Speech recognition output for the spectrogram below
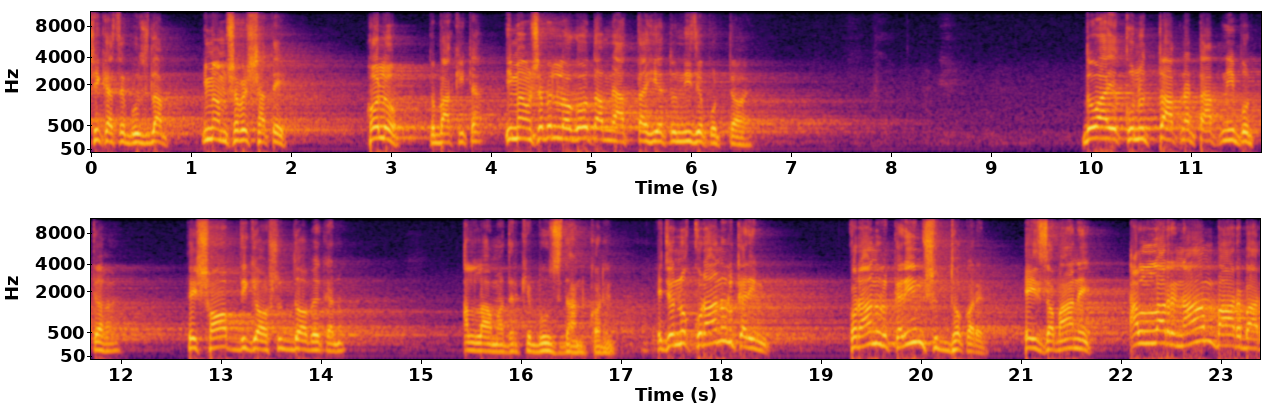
ঠিক আছে, বুঝলাম। ইমাম সাহেবের সাথে হলো, তো বাকিটা? ইমাম সাহেবের লগেও তো আপনি আত্মাহিয়া তো নিজে পড়তে হয়। দোয়ায় কুনুত তো আপনারটা আপনিই পড়তে হয় তো এই সব দিকে অশুদ্ধ হবে কেন আল্লাহ আমাদেরকে বুঝ দান করেন এই জন্য কোরআনুল করিম কোরআনুল করিম শুদ্ধ করেন এই জবানে আল্লাহর নাম বারবার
